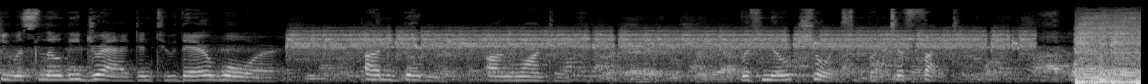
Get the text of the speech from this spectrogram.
She was slowly dragged into their war, unbidden, unwanted, with no choice but to fight.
